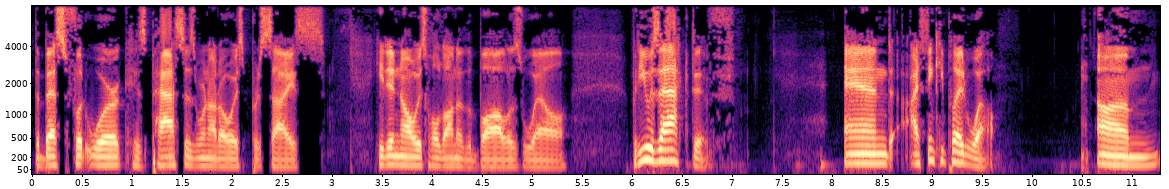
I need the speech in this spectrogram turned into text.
the best footwork. His passes were not always precise. He didn't always hold on to the ball as well. But he was active. And I think he played well. Um,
